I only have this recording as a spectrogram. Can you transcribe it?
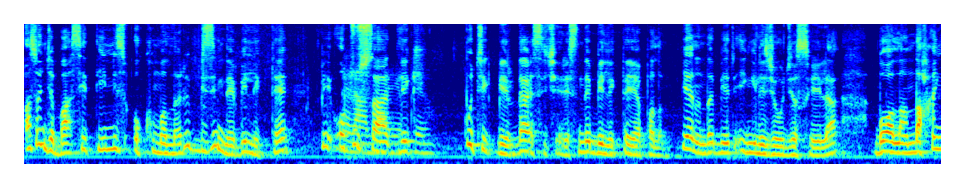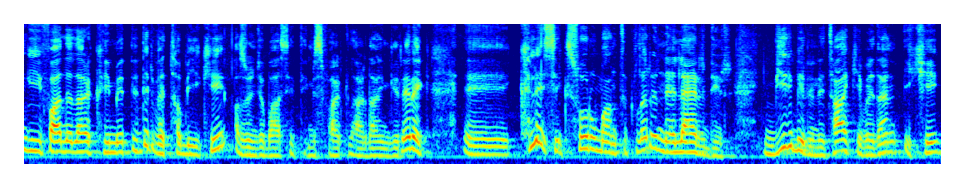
az önce bahsettiğimiz okumaları bizimle birlikte bir 30 Beraber saatlik yapıyor. butik bir ders içerisinde birlikte yapalım. Yanında bir İngilizce hocasıyla bu alanda hangi ifadeler kıymetlidir ve tabii ki az önce bahsettiğimiz farklardan girerek e, klasik soru mantıkları nelerdir? Birbirini takip eden iki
